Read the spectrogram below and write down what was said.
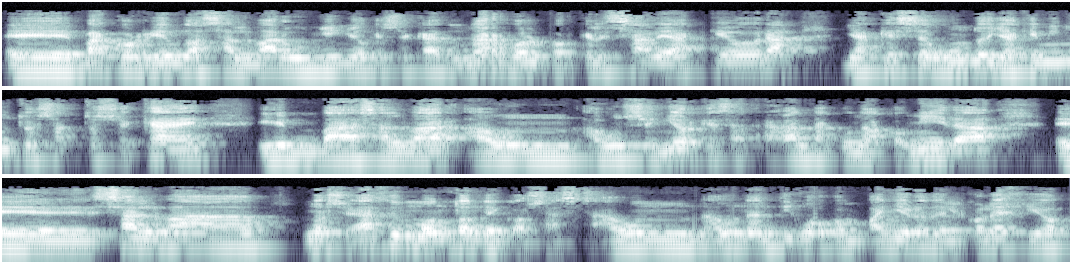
eh, va corriendo a salvar a un niño que se cae de un árbol porque él sabe a qué hora y a qué segundo y a qué minuto exacto se cae y va a salvar a un, a un señor que se atraganta con una comida, eh, salva, no sé, hace un montón de cosas. A un, a un antiguo compañero del colegio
